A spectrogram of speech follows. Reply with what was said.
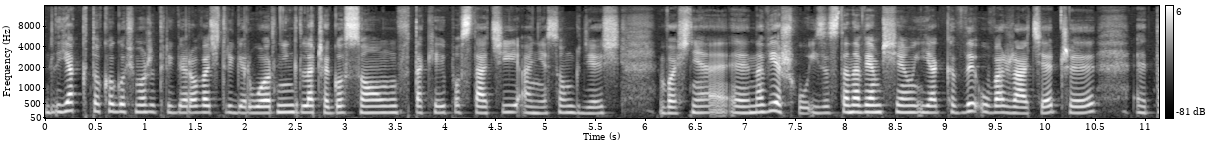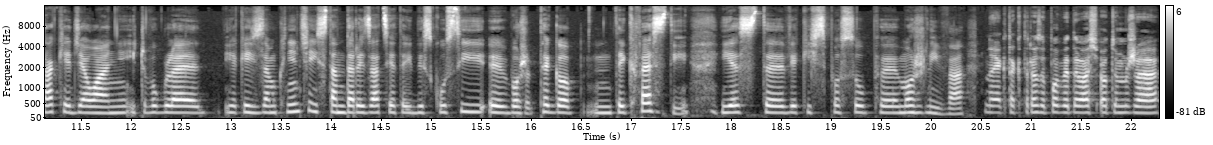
jak to kogoś może triggerować trigger warning, dlaczego są w takiej postaci, a nie są gdzieś właśnie e, na wierzchu. I zastanawiam się, jak wy uważacie, czy e, takie działanie i czy w ogóle jakieś zamknięcie i standaryzacja tej dyskusji, boże, tego, tej kwestii jest y, w jakiś sposób y, możliwa. No jak tak teraz opowiadałaś o tym, że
